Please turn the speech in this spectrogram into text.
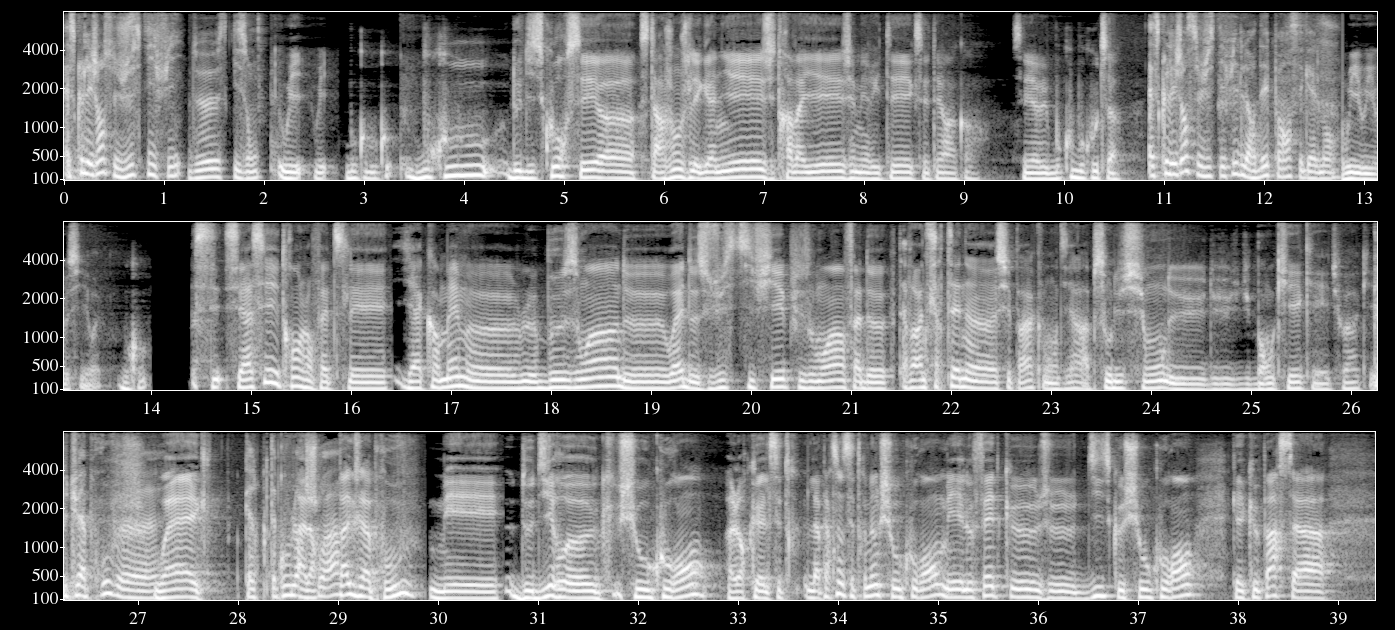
Est-ce que les gens se justifient de ce qu'ils ont? Oui, oui, beaucoup, beaucoup. Beaucoup de discours, c'est euh, cet argent, je l'ai gagné, j'ai travaillé, j'ai mérité, etc. Il y avait beaucoup, beaucoup de ça. Est-ce que les gens se justifient de leurs dépenses également? Oui, oui aussi, ouais, beaucoup. C'est assez étrange en fait. Les- Il y a quand même euh, le besoin de, ouais, de se justifier plus ou moins, enfin de d'avoir une certaine, euh, je sais pas comment dire, absolution du, du, du banquier qui est, tu vois, qui Que tu approuves, euh, Ouais, t'approuves leur alors, choix pas que j'approuve, mais de dire euh, que je suis au courant, alors que la personne sait très bien que je suis au courant, mais le fait que je dise que je suis au courant, quelque part, ça,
